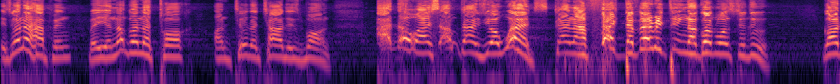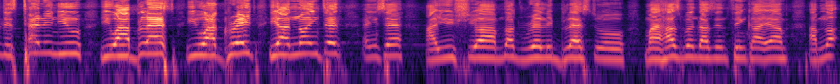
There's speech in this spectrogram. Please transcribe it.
It's going to happen, but you're not going to talk until the child is born. Otherwise, sometimes your words can affect the very thing that God wants to do. God is telling you, you are blessed, you are great, you are anointed, and you say, Are you sure I'm not really blessed? Or my husband doesn't think I am. I'm not.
